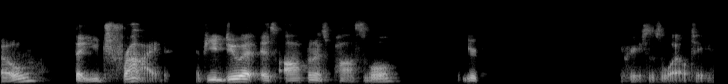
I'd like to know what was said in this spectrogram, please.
know that you tried. If you do it as often as possible, increases loyalty.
